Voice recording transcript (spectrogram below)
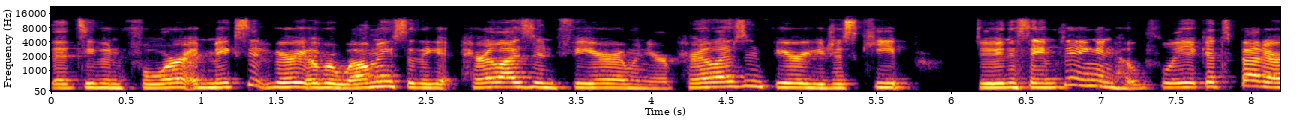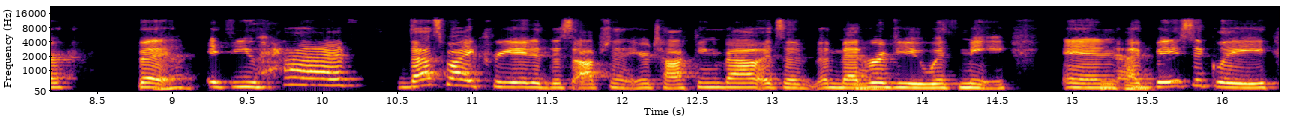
it's even for, it makes it very overwhelming. So they get paralyzed in fear. And when you're paralyzed in fear, you just keep doing the same thing and hopefully it gets better. But yeah. if you have, that's why I created this option that you're talking about. It's a, a med yeah. review with me. And yeah. I basically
